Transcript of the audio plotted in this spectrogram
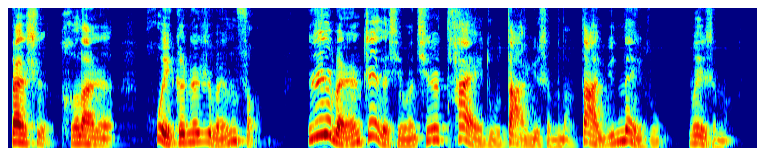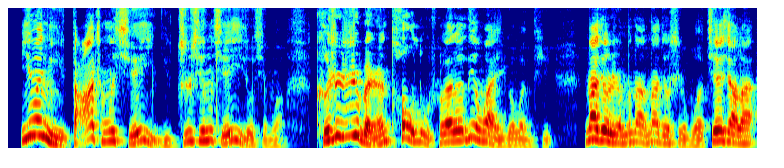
但是荷兰人。会跟着日本人走，日本人这个新闻其实态度大于什么呢？大于内容。为什么？因为你达成了协议，你执行协议就行了。可是日本人透露出来了另外一个问题，那就是什么呢？那就是我接下来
